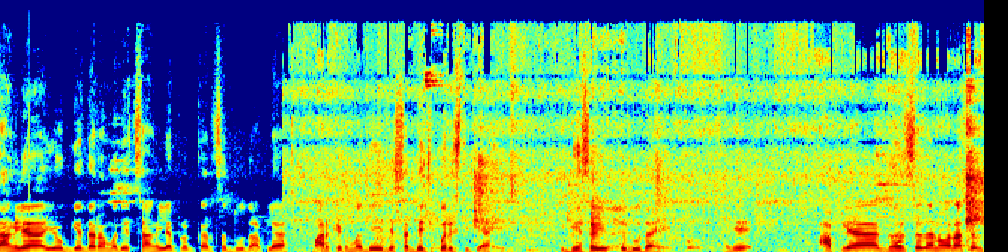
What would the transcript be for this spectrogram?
चांगल्या योग्य दरामध्ये चांगल्या प्रकारचं दूध आपल्या मार्केटमध्ये जे सध्याची परिस्थिती आहे ती भेसळयुक्त दूध आहे. म्हणजे आपल्या घरचं जनावर असेल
